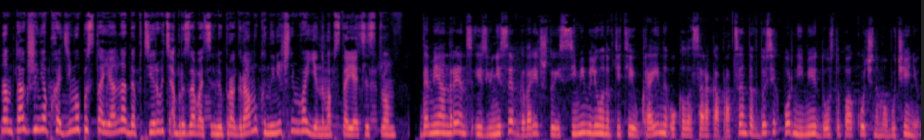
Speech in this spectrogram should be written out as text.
Нам также необходимо постоянно адаптировать образовательную программу к нынешним военным обстоятельствам. Дамиан Ренц из ЮНИСЕФ говорит, что из 7 миллионов детей Украины около 40% до сих пор не имеют доступа к очному обучению,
